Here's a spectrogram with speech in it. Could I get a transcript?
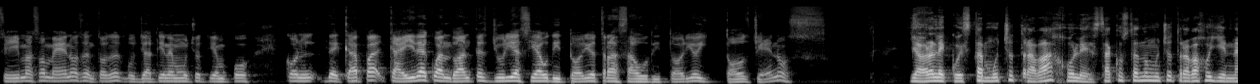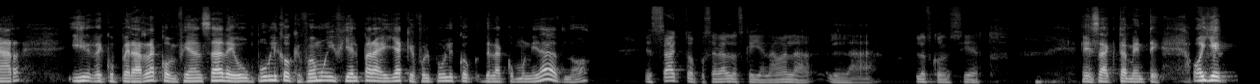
Sí, más o menos. Entonces, pues ya tiene mucho tiempo con de capa caída cuando antes Yuri hacía auditorio tras auditorio y todos llenos. Y ahora le cuesta mucho trabajo, le está costando mucho trabajo llenar y recuperar la confianza de un público que fue muy fiel para ella, que fue el público de la comunidad, ¿no? Exacto, pues eran los que llenaban la, los conciertos. Exactamente. Oye,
